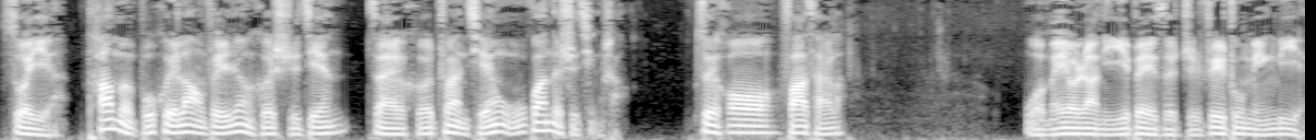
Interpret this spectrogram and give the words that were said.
所以他们不会浪费任何时间在和赚钱无关的事情上，最后发财了。我没有让你一辈子只追逐名利，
